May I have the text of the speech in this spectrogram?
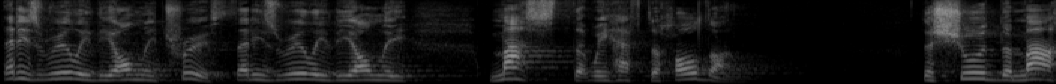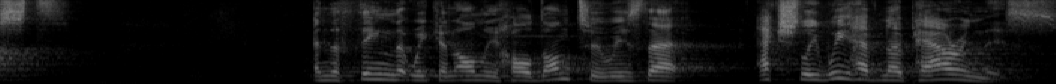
That is really the only truth. That is really the only must that we have to hold on. The should, the must, and the thing that we can only hold on to is that actually we have no power in this.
